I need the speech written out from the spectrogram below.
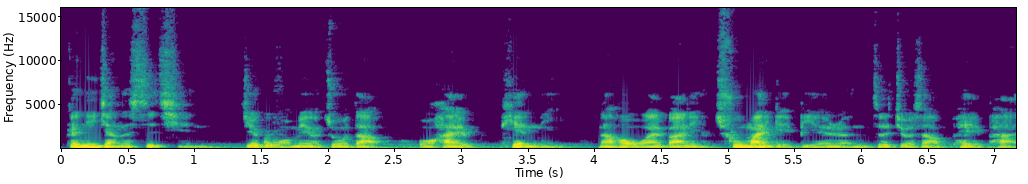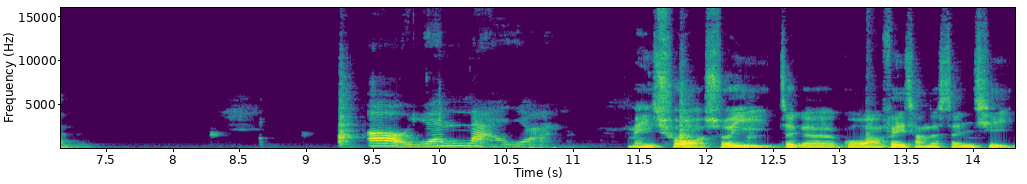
跟你讲的事情，结果我没有做到，我还骗你，然后我还把你出卖给别人，这就是要背叛。哦，原来呀。没错，所以这个国王非常的生气，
